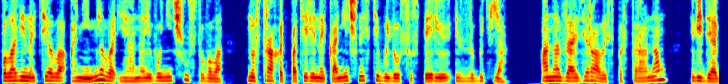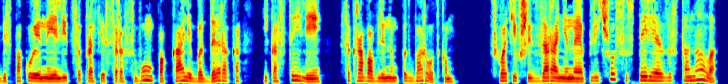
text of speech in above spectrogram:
половина тела онемела, и она его не чувствовала, но страх от потерянной конечности вывел Сусперию из забытья. Она заозиралась по сторонам, видя обеспокоенные лица профессора Свомпа, Калиба, Дерека и Костелии с окровавленным подбородком. Схватившись за раненое плечо, Сусперия застонала,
